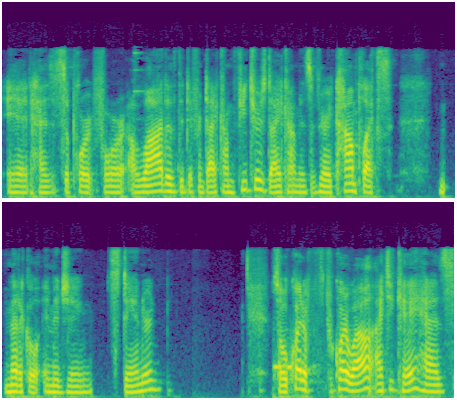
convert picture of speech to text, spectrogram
it has support for a lot of the different DICOM features. DICOM is a very complex medical imaging standard. So quite a, for quite a while, ITK has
